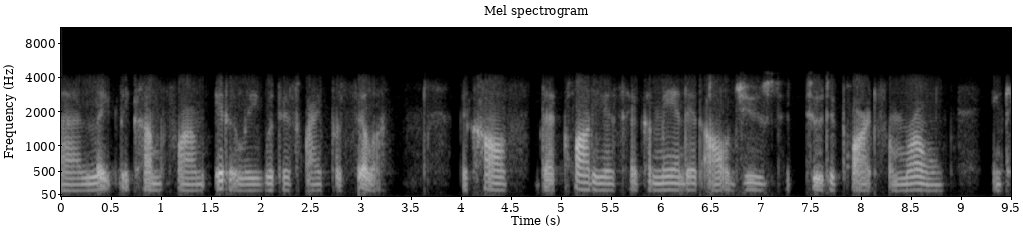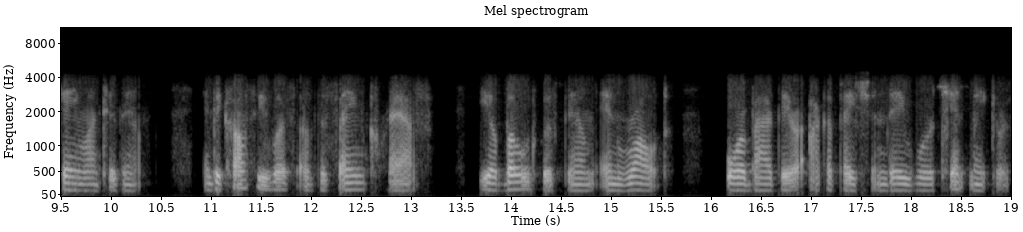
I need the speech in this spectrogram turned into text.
uh, lately come from Italy with his wife Priscilla, because that Claudius had commanded all Jews to, to depart from Rome and came unto them. And because he was of the same craft, he abode with them and wrought, for by their occupation they were tent makers.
